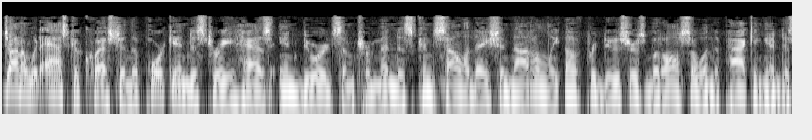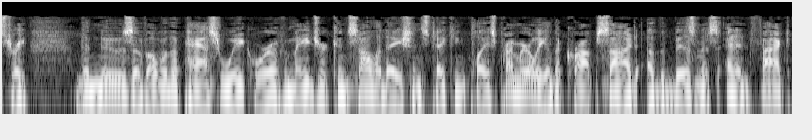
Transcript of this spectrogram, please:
John, I would ask a question. The pork industry has endured some tremendous consolidation, not only of producers, but also in the packing industry. The news of over the past week were of major consolidations taking place primarily in the crop side of the business. And in fact,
